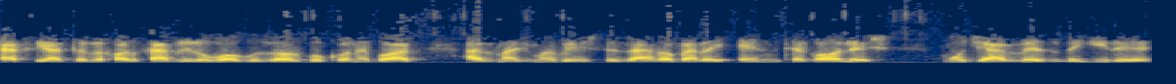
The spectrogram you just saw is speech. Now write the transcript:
کسی حتی بخواد قبری رو واگذار بکنه باید از مجموعه بهشت زهرا برای انتقالش مجوز بگیره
